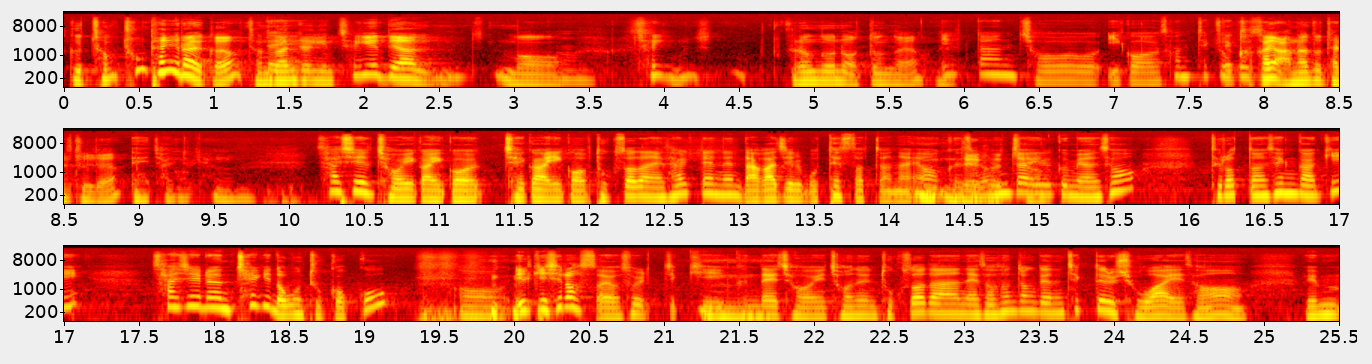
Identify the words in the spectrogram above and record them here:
그 총- 총평이랄까요? 전반적인 책에 대한 뭐 음. 책 그런 거는 어떤가요? 네. 일단 저 이거 좀 선택되고 가까이 안 와도 잘 들려요? 네, 잘 들려요. 음. 사실 저희가 이거 제가 이거 독서단에 살 때는 나가질 못했었잖아요. 음, 그래서 네, 혼자 그렇죠. 읽으면서 들었던 생각이 사실은 책이 너무 두껍고 어, 읽기 싫었어요, 솔직히. 음. 근데 저희 저는 독서단에서 선정되는 책들을 좋아해서 웬,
